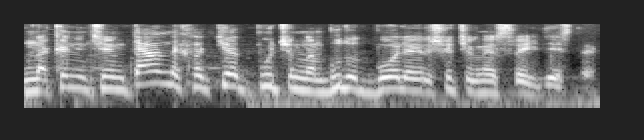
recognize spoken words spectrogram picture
межконтинентальных ракет Путиным будут более решительны в своих действиях.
